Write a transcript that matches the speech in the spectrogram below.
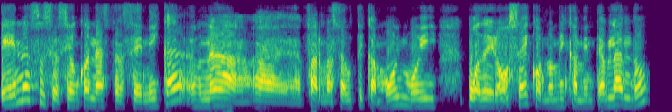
en asociación con AstraZeneca, una ah, farmacéutica muy, muy poderosa económicamente hablando,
